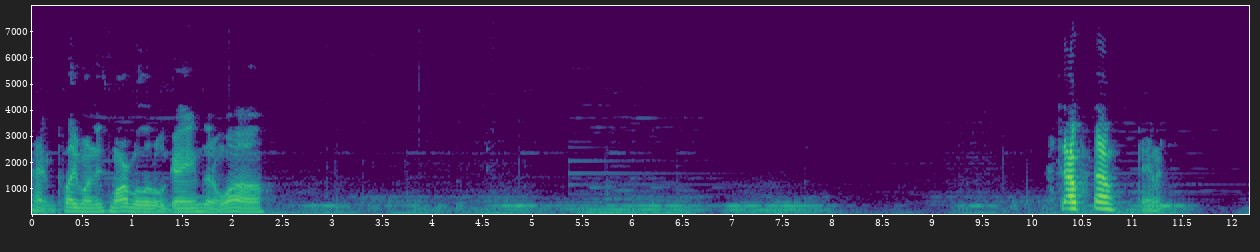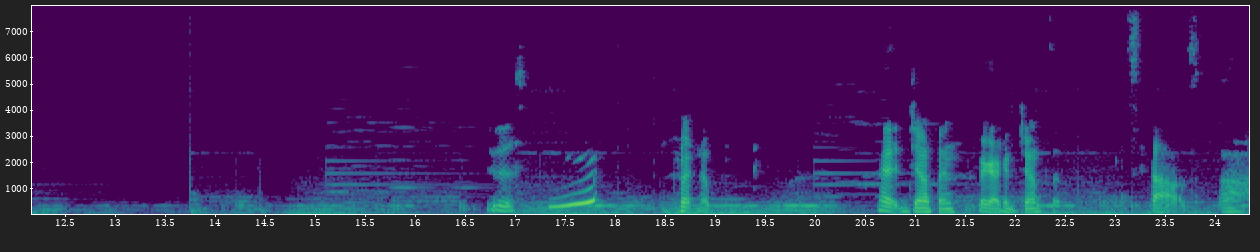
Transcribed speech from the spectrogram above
I haven't played one of these marble little games in a while. No, no, damn it. do this. nope. Had jumping. I think I could jump the stars. Oh.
